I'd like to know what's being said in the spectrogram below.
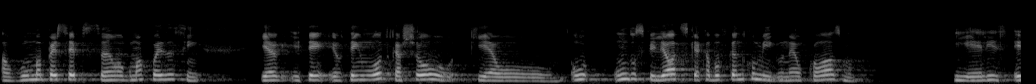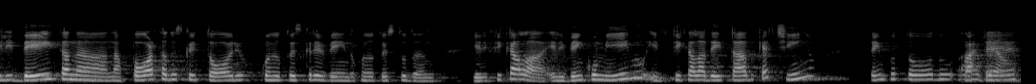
alguma percepção, alguma coisa assim. E, e tem, eu tenho um outro cachorro, que é o, um dos filhotes que acabou ficando comigo, né, o Cosmo, e ele, ele deita na, na porta do escritório quando eu estou escrevendo, quando eu estou estudando. E ele fica lá, ele vem comigo e fica lá deitado quietinho o tempo todo. Guardião. Até...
